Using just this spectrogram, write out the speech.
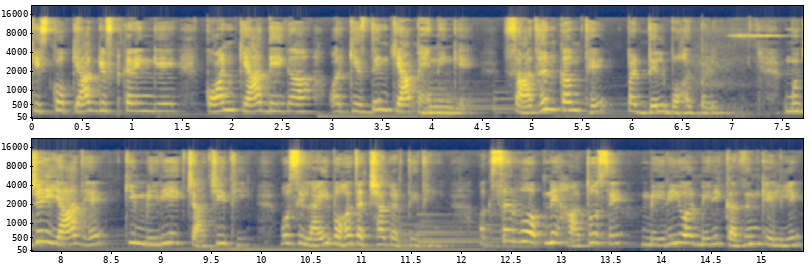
किसको क्या गिफ्ट करेंगे, कौन क्या देगा और किस दिन क्या पहनेंगे। साधन कम थे, पर दिल बहुत बड़े। मुझे याद है कि मेरी एक चाची थी, वो सिलाई बहुत अच्छा करती थी। अक्सर वो अपने हाथों से मेरी और मेरी कज़न के लिए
